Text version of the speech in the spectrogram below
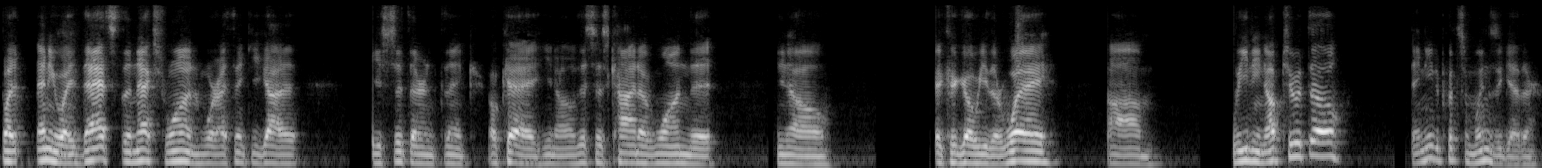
But anyway, that's the next one where I think you got to you sit there and think, okay, you know, this is kind of one that you know, it could go either way. Um, leading up to it, though, they need to put some wins together.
